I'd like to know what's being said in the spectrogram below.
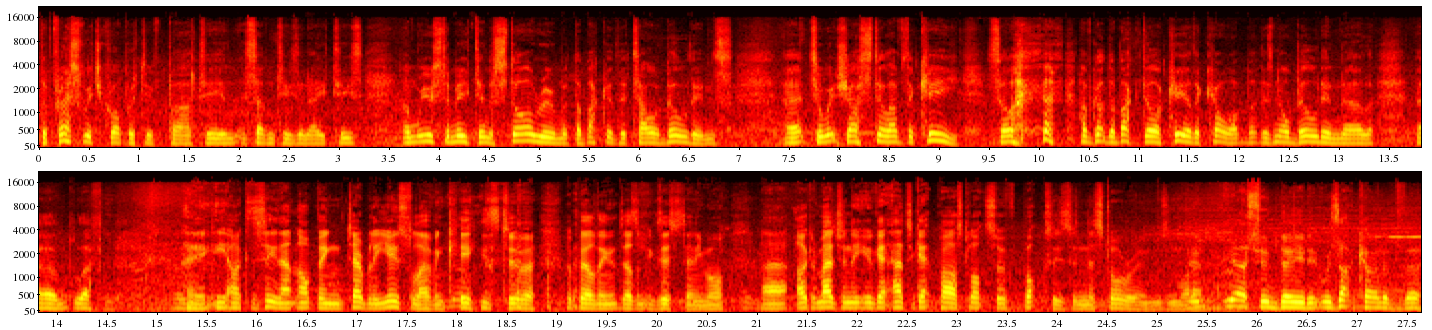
the Prestwich Cooperative Party in the 70s and 80s, and we used to meet in a storeroom at the back of the tower buildings. Uh, to which I still have the key. So I've got the back door key of the co-op, but there's no building there um, left. I can see that not being terribly useful having keys to a, a building that doesn't exist anymore. Uh, I can imagine that you get had to get past lots of boxes in the storerooms and whatever. Yes, indeed, it was that kind of uh,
